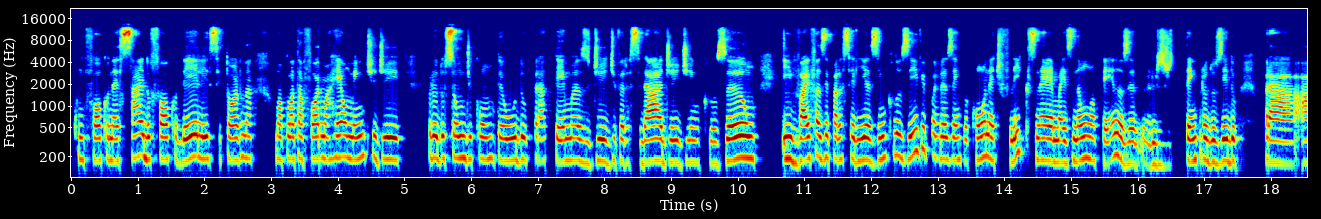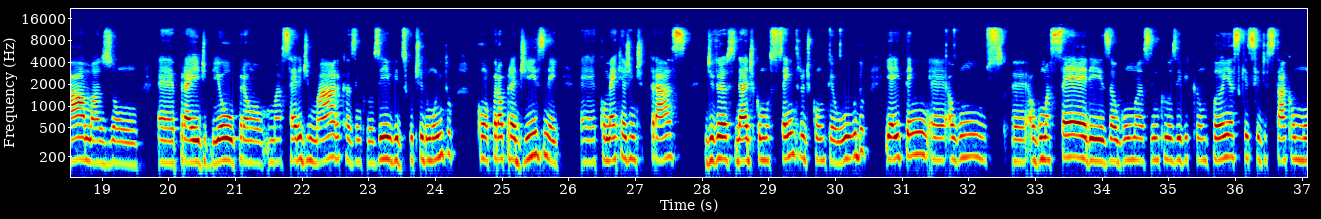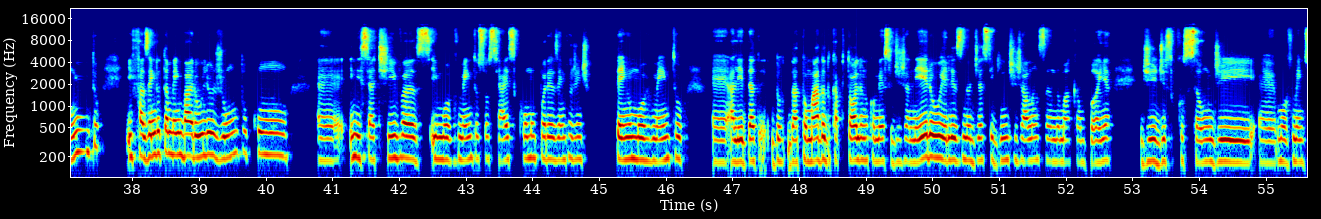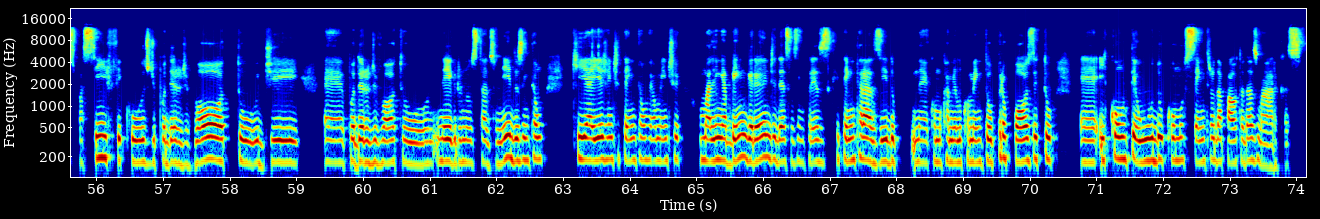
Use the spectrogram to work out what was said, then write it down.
com foco, né, sai do foco dele e se torna uma plataforma realmente de produção de conteúdo para temas de diversidade, de inclusão, e vai fazer parcerias, inclusive, por exemplo, com a Netflix, né, mas não apenas, eles têm produzido para a Amazon, é, para a HBO, para uma série de marcas, inclusive, discutido muito com a própria Disney, é, como é que a gente traz diversidade como centro de conteúdo, e aí tem é, alguns, é, algumas séries, algumas, inclusive, campanhas que se destacam muito, e fazendo também barulho junto com é, iniciativas e movimentos sociais, como, por exemplo, a gente tem um movimento é, ali da, do, da tomada do Capitólio no começo de janeiro, eles no dia seguinte já lançando uma campanha de discussão de é, movimentos pacíficos, de poder de voto, de é, poder de voto negro nos Estados Unidos. Então, que aí a gente tem, então, realmente uma linha bem grande dessas empresas que têm trazido, né, como Camilo comentou, propósito é, e conteúdo como centro da pauta das marcas.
